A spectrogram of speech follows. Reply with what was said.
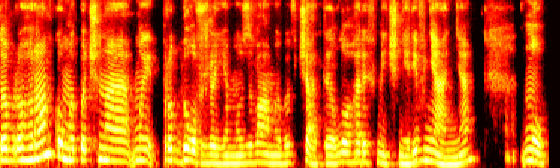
Доброго ранку. Ми починаємо, ми продовжуємо з вами вивчати логарифмічні рівняння. Ну,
